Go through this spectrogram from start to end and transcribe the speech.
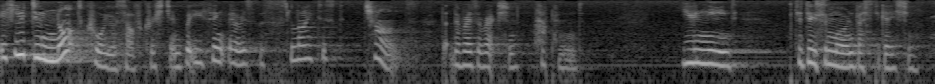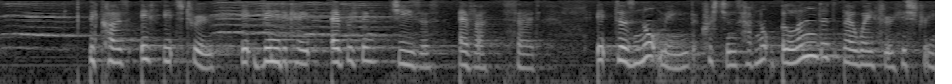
If you do not call yourself a Christian, but you think there is the slightest chance that the resurrection happened, you need to do some more investigation. Because if it's true, it vindicates everything Jesus ever said. It does not mean that Christians have not blundered their way through history,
